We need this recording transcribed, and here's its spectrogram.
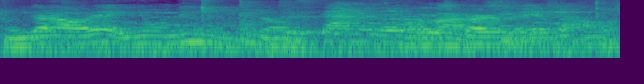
when you got all that, you don't need, you know, A all the lot.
